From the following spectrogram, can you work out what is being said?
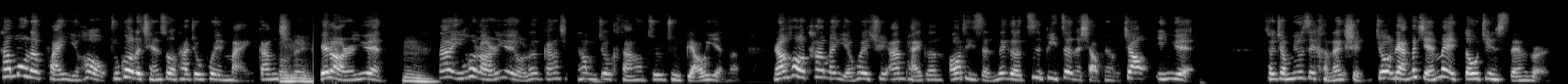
他募了款以后，足够的钱时候，他就会买钢琴给老人院。嗯，那以后老人院有那个钢琴，他们就常常就去表演了。然后他们也会去安排跟 autism 那个自闭症的小朋友教音乐，所以叫 music connection。就两个姐妹都进 Stanford，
